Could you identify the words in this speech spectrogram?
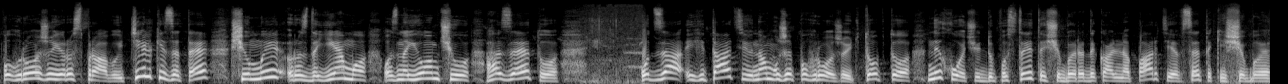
погрожує розправою тільки за те, що ми роздаємо ознайомчу газету. От за агітацію нам уже погрожують, тобто не хочуть допустити, щоб радикальна партія все-таки щоб е,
